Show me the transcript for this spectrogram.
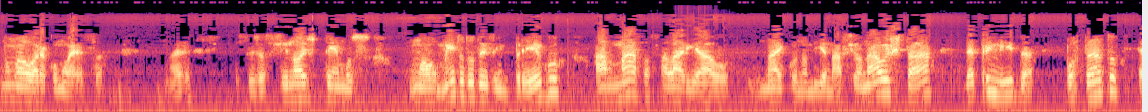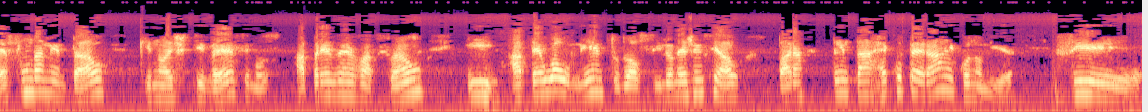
numa hora como essa. Né? Ou seja, se nós temos um aumento do desemprego, a massa salarial na economia nacional está deprimida. Portanto, é fundamental que nós tivéssemos a preservação e até o aumento do auxílio emergencial para tentar recuperar a economia. Se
